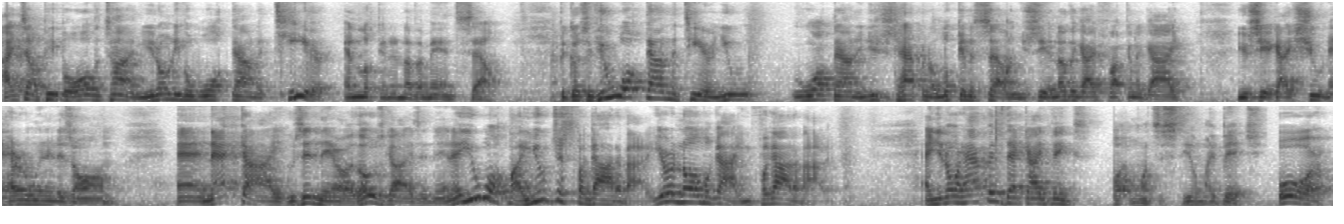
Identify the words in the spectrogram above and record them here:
I tell people all the time, you don't even walk down a tier and look in another man's cell. Because if you walk down the tier and you walk down and you just happen to look in a cell and you see another guy fucking a guy, you see a guy shooting heroin in his arm, and that guy who's in there or those guys in there, now you walk by, you just forgot about it. You're a normal guy, you forgot about it. And you know what happens? That guy thinks, Lawton wants to steal my bitch. Or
